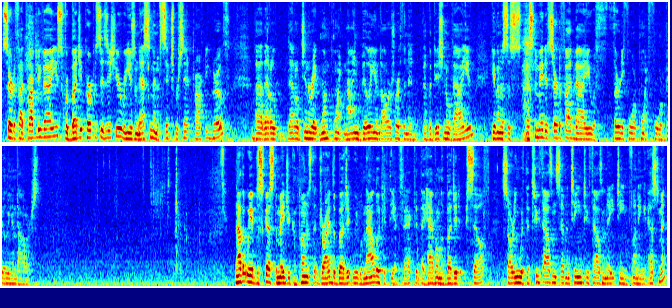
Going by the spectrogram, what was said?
Certified property values, for budget purposes this year, we're using an estimate of 6% property growth. Uh, That'll, that'll generate $1.9 billion worth of additional value, giving us an estimated certified value of $34.4 billion. Now that we have discussed the major components that drive the budget, we will now look at the effect that they have on the budget itself, starting with the 2017-2018 funding estimate.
